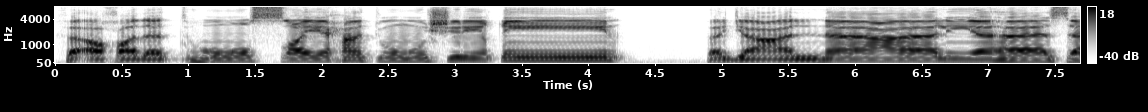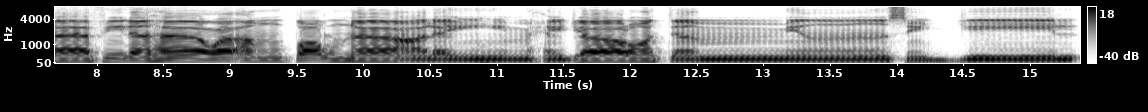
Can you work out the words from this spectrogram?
فأخذتهم الصيحة مشرقين. فَجَعَلْنَا عَالِيَهَا سَافِلَهَا وَأَمْطَرْنَا عَلَيْهِمْ حِجَارَةً مِّن سِجِّيلٍ.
